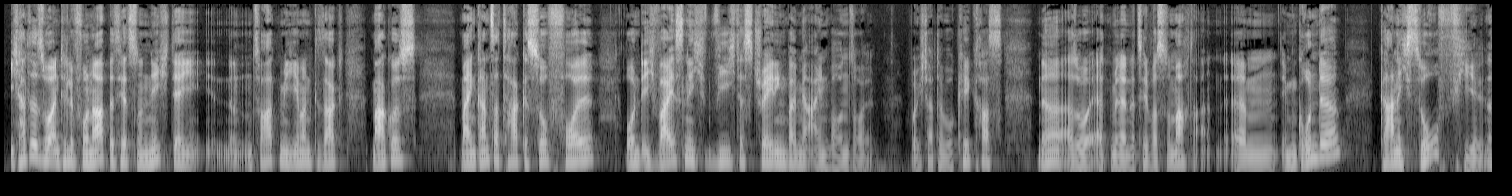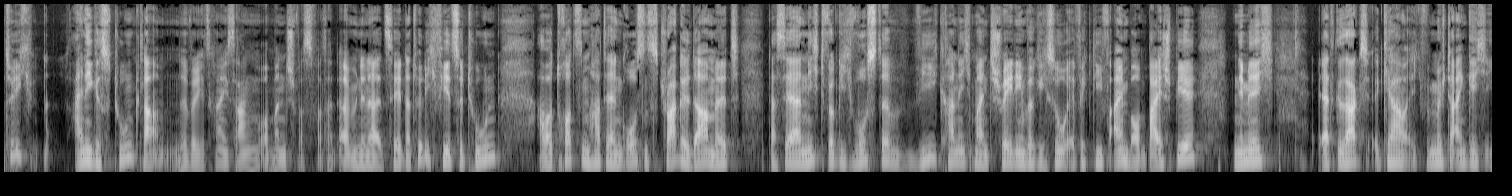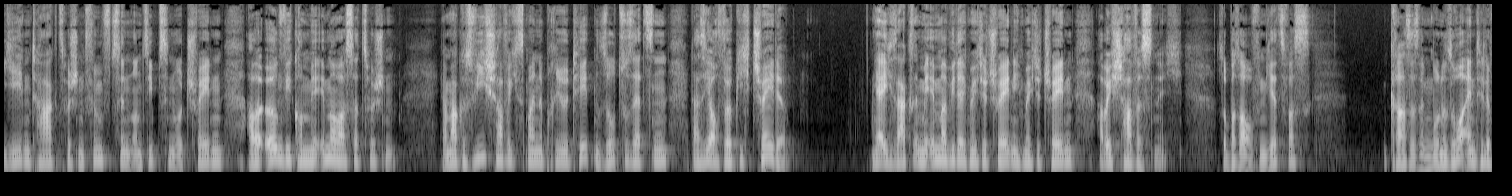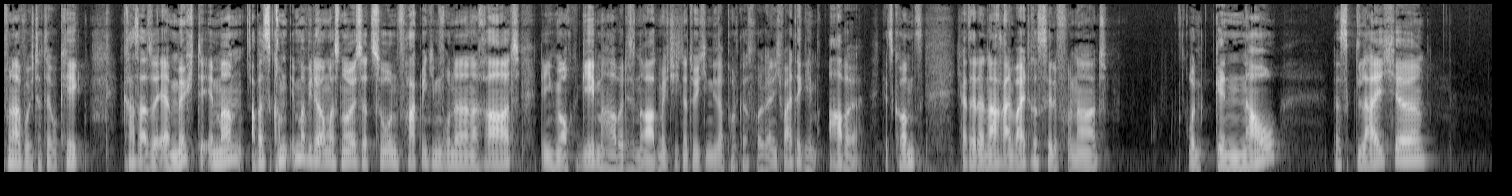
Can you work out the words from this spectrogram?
ich hatte so ein Telefonat bis jetzt noch nicht, der, und zwar hat mir jemand gesagt, Markus, mein ganzer Tag ist so voll und ich weiß nicht, wie ich das Trading bei mir einbauen soll. Wo ich dachte, okay, krass. Ne? Also er hat mir dann erzählt, was er macht. Ähm, Im Grunde gar nicht so viel. Natürlich einiges zu tun, klar, ne, würde ich jetzt gar nicht sagen, oh Mensch, was, was hat er mir da erzählt? Natürlich viel zu tun, aber trotzdem hat er einen großen Struggle damit, dass er nicht wirklich wusste, wie kann ich mein Trading wirklich so effektiv einbauen. Beispiel, nämlich, er hat gesagt, ja, ich möchte eigentlich jeden Tag zwischen 15 und 17 Uhr traden, aber irgendwie kommt mir immer was dazwischen. Ja, Markus, wie schaffe ich es, meine Prioritäten so zu setzen, dass ich auch wirklich trade? Ja, ich sag's mir immer wieder, ich möchte traden, ich möchte traden, aber ich schaffe es nicht. So, pass auf. Und jetzt was krass ist. Im Grunde so ein Telefonat, wo ich dachte, okay, krass, also er möchte immer, aber es kommt immer wieder irgendwas Neues dazu und fragt mich im Grunde danach Rat, den ich mir auch gegeben habe. Diesen Rat möchte ich natürlich in dieser Podcast-Folge nicht weitergeben. Aber jetzt kommt's. Ich hatte danach ein weiteres Telefonat und genau das gleiche,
